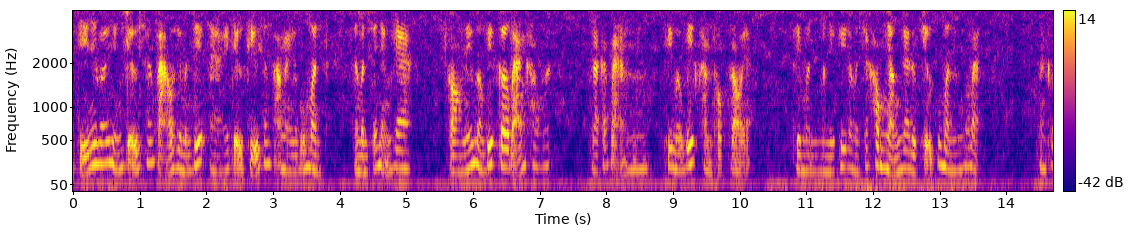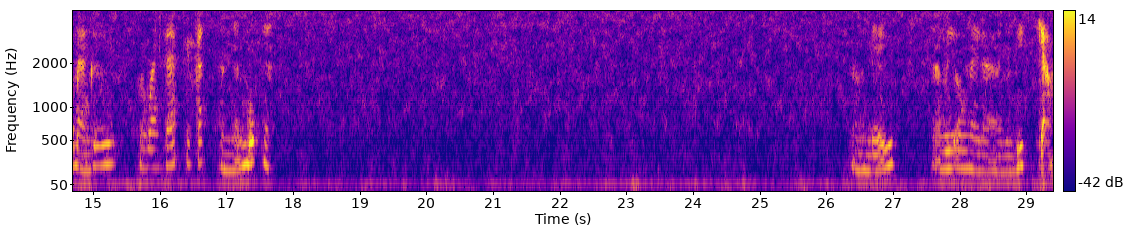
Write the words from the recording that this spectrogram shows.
chỉ với những chữ sáng tạo thì mình biết à cái chữ kiểu sáng tạo này là của mình, là mình sẽ nhận ra. Còn nếu mà viết cơ bản không á, là các bạn khi mà viết thành thục rồi á, thì mình nhiều khi là mình sẽ không nhận ra được chữ của mình luôn các bạn. Mà các bạn cứ quan sát cái cách mình nhấn bút nha. Mình để à, video này là mình viết chậm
